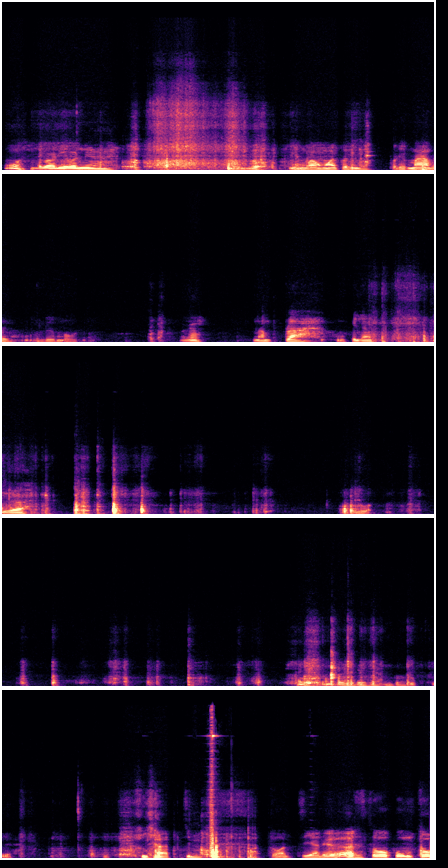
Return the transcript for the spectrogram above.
โอ้สุดยอดดีวันเนี่ยเสียงเบาห้อยพอดีพอดีมากเลยลืมบอกน้ำปลาเป็นหยังเกลือ ไม่ได้อย่างตัวลูกเกลืออยากกินตอดเสียเด้อโซ่พุ่งโซ่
